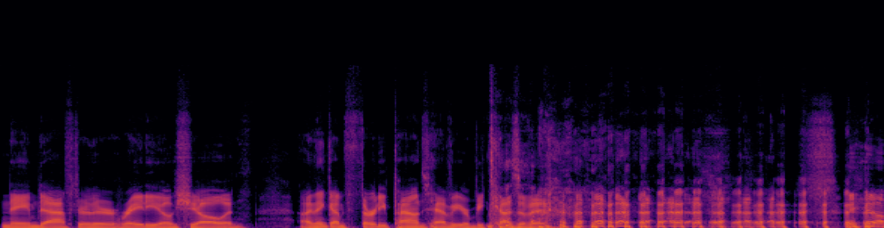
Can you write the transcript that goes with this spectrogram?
named after their radio show, and I think I'm 30 pounds heavier because of it. you know,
